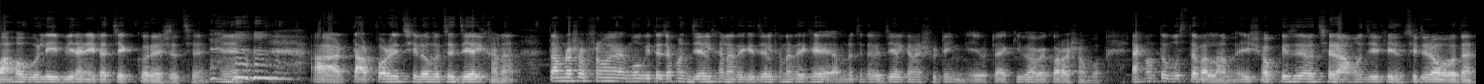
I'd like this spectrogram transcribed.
বাহুবলী বিরিয়ানিটা চেক করে এসেছে। হ্যাঁ। আর তারপরে ছিল হচ্ছে জেলখানা। তো আমরা সবসময় মুভিতে যখন জেলখানা দেখি জেলখানা দেখে আমরা চিন্তা করি জেলখানার শুটিং এটা কীভাবে করা সম্ভব? এখন তো বুঝতে পারলাম এই সব কিছু হচ্ছে রামজি ফিল্ম সিটির অবদান।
